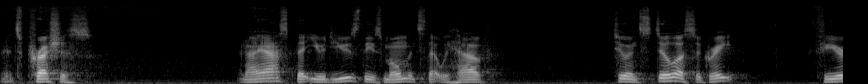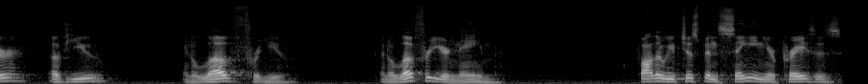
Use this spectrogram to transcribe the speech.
And it's precious. And I ask that you would use these moments that we have to instill us a great fear of you and a love for you and a love for your name. Father, we've just been singing your praises.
